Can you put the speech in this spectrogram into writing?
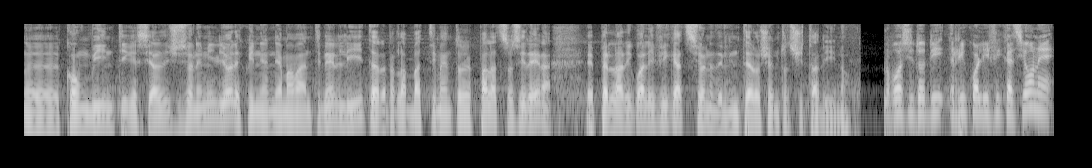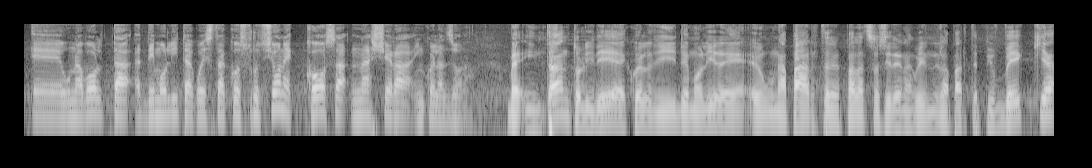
eh, convinti che sia la decisione migliore, quindi andiamo avanti nell'iter per l'abbattimento del Palazzo Sirena e per la riqualificazione dell'intero centro cittadino. A proposito di riqualificazione, eh, una volta demolita questa costruzione, cosa nascerà in quella zona? Beh, intanto l'idea è quella di demolire eh, una parte del Palazzo Sirena, quindi la parte più vecchia,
